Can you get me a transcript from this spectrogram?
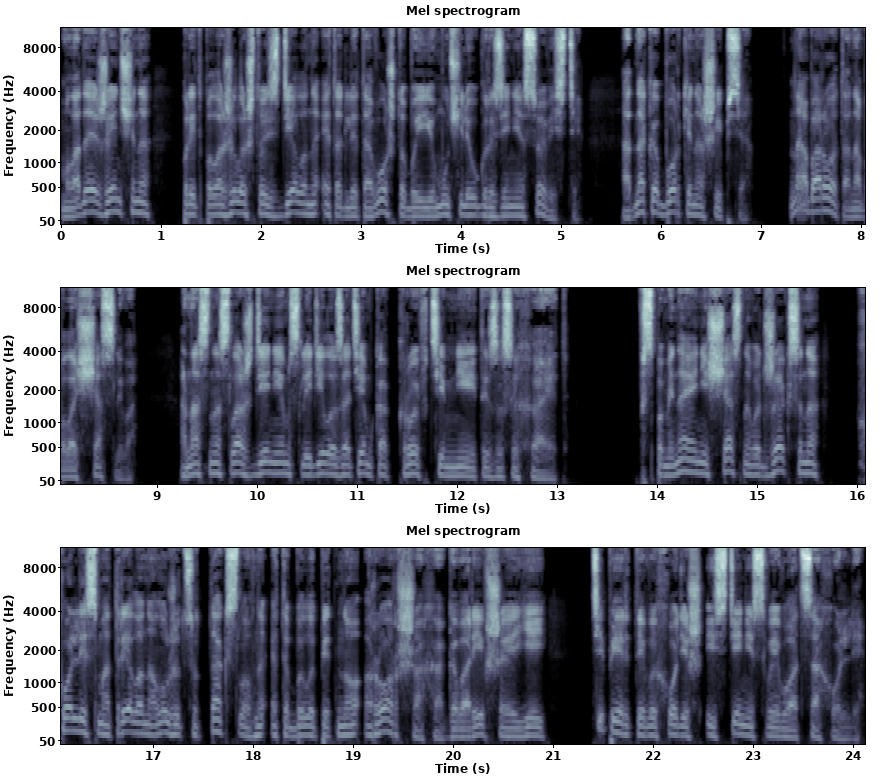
Молодая женщина предположила, что сделано это для того, чтобы ее мучили угрызения совести. Однако Боркин ошибся. Наоборот, она была счастлива. Она с наслаждением следила за тем, как кровь темнеет и засыхает. Вспоминая несчастного Джексона, Холли смотрела на лужицу так, словно это было пятно Роршаха, говорившее ей «Теперь ты выходишь из тени своего отца Холли».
